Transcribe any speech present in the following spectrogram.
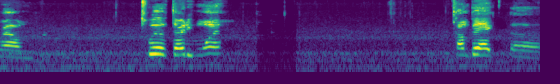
around twelve thirty one. Come back, uh,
